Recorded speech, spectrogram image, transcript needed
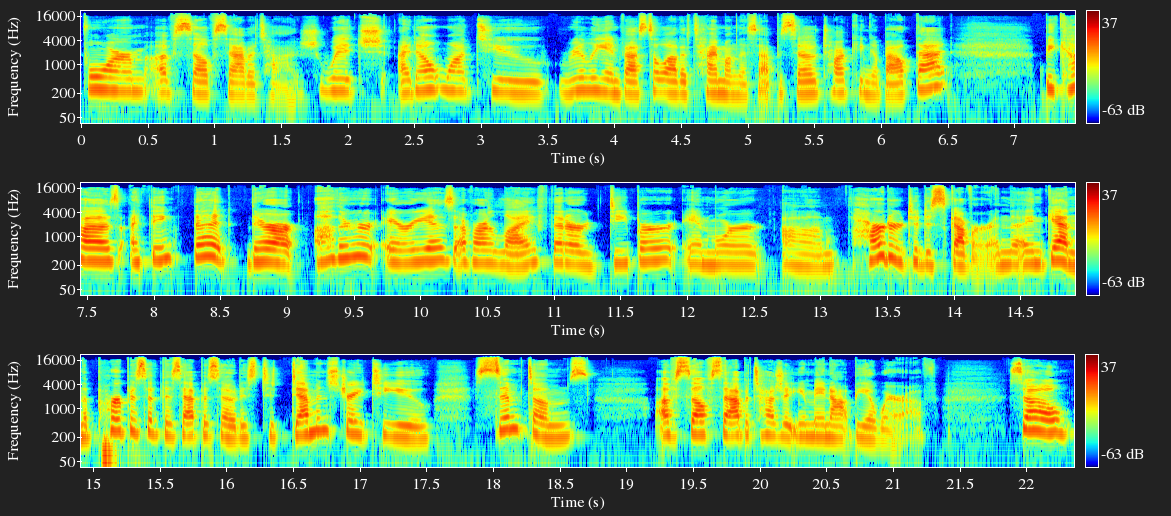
form of self sabotage, which I don't want to really invest a lot of time on this episode talking about that because I think that there are other areas of our life that are deeper and more um, harder to discover. And, the, and again, the purpose of this episode is to demonstrate to you symptoms of self sabotage that you may not be aware of. So,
